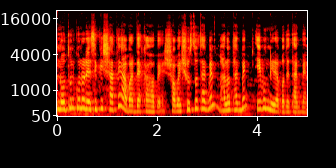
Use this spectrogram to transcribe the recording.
নতুন কোনো রেসিপির সাথে আবার দেখা হবে। সবাই সুস্থ থাকবেন, ভালো থাকবেন এবং নিরাপদে থাকবেন।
